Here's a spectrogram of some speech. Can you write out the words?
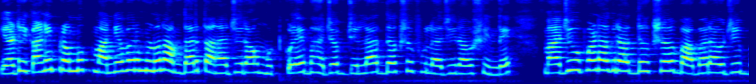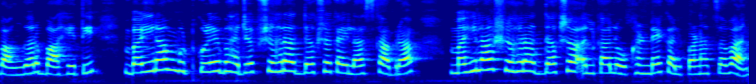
या ठिकाणी प्रमुख मान्यवर म्हणून आमदार तानाजीराव मुटकुळे भाजप जिल्हाध्यक्ष फुलाजीराव शिंदे माजी उपनगराध्यक्ष बाबारावजी बांगर बाहेती बळीराम मुटकुळे भाजप शहर अध्यक्ष कैलास काबरा महिला शहर अध्यक्ष अलका लोखंडे कल्पना चव्हाण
